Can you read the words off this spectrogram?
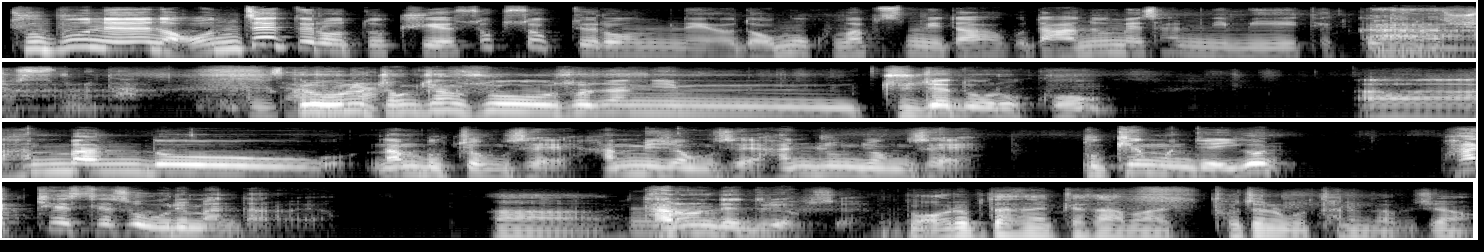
두 분은 언제 들어도 귀에 쏙쏙 들어오네요. 너무 고맙습니다. 하고 나눔의 삶님이 댓글 아. 달아주셨습니다. 감사합니다. 그리고 오늘 정창수 소장님 주제도 그렇고 아, 한반도 남북 정세, 한미 정세, 한중 정세, 북핵 문제 이건 팟캐스트에서 우리만 다뤄요. 아, 다루는 데들이 없어요. 좀 어렵다 생각해서 아마 도전을 못 하는가 보죠.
